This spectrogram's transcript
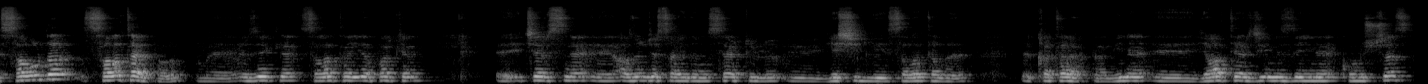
Sahurda salata yapalım. Özellikle salatayı yaparken içerisine az önce saydığımız her türlü yeşilliği, salatalığı kataraktan yine yağ tercihimizde yine konuşacağız.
